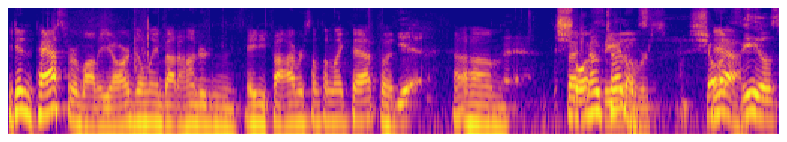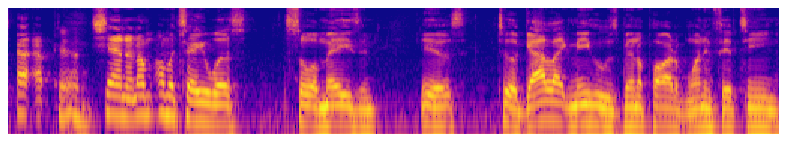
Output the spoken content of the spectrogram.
he didn't pass for a lot of yards, only about 185 or something like that. But yeah, um, short no fields. turnovers. Short yeah. fields. I, I, yeah. Shannon, I'm, I'm gonna tell you what's so amazing is to a guy like me who's been a part of one in 15,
